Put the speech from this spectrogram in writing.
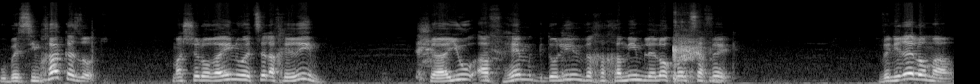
ובשמחה כזאת, מה שלא ראינו אצל אחרים, שהיו אף הם גדולים וחכמים ללא כל ספק. ונראה לומר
